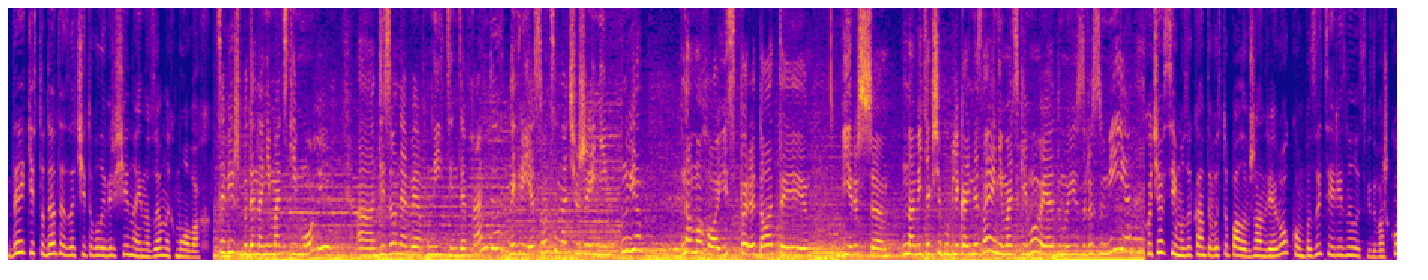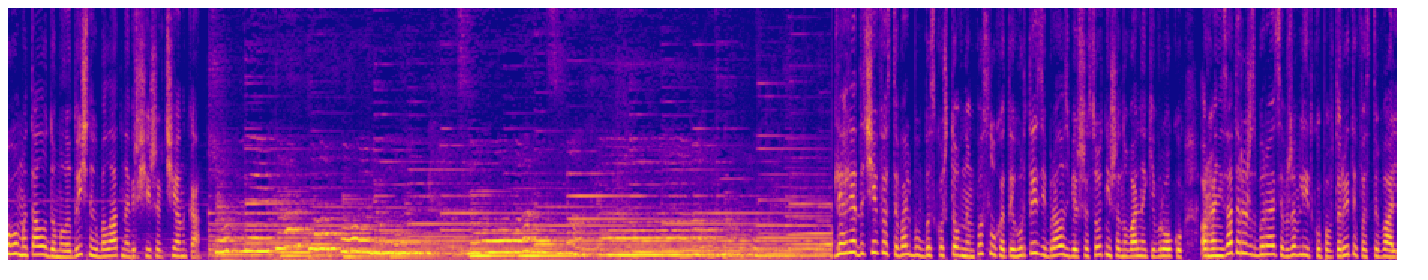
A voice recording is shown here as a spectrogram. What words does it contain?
Деякі студенти зачитували вірші на іноземних мовах. Це вірш буде на німецькій мові. Der Fremde, не гріє сонце на чужині. Ну я намагаюсь передати вірш, навіть якщо публіка й не знає німецької мови, я думаю, зрозуміє. Хоча всі музиканти виступали в жанрі рок, композиції різнились від важкого металу до мелодичних балад на вірші Шевченка. Для глядачів фестиваль був безкоштовним. Послухати гурти зібралось більше сотні шанувальників року. Організатори ж збираються вже влітку повторити фестиваль.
